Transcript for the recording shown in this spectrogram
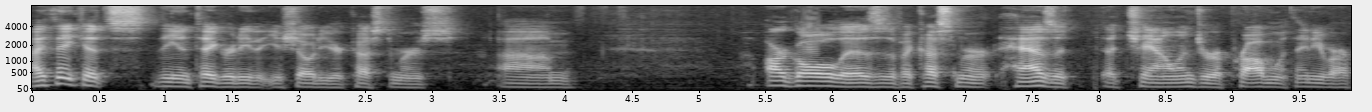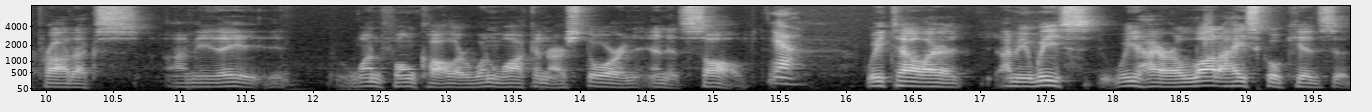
I think it's the integrity that you show to your customers. Um, our goal is if a customer has a, a challenge or a problem with any of our products, I mean, they one phone call or one walk in our store and, and it's solved. Yeah. We tell our, I mean, we we hire a lot of high school kids that,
